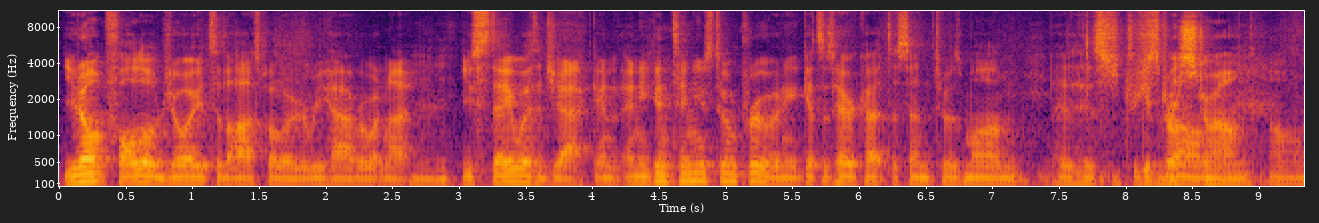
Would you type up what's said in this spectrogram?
you don't follow Joy to the hospital or to rehab or whatnot. Mm-hmm. You stay with Jack, and, and he continues to improve, and he gets his haircut to send to his mom. His, his To give strong. me strong. Oh.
